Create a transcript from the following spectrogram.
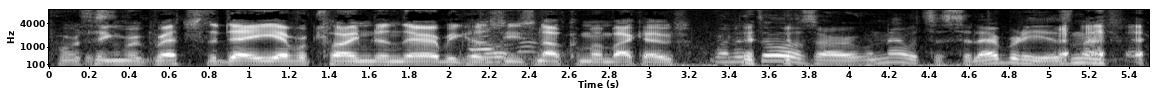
Poor thing regrets the day he ever climbed in there because he's not coming back out. Well, it does, or well, now it's a celebrity, isn't it?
